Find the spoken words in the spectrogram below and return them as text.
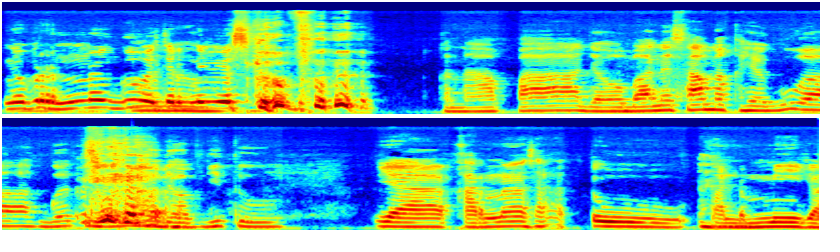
nggak pernah gue Aduh. pacaran di bioskop. Kenapa? Jawabannya sama kayak gua. Gua tuh mau jawab gitu ya karena satu pandemi ya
